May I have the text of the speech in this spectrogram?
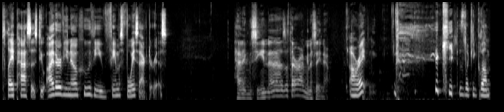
play passes. Do either of you know who the famous voice actor is? Having seen uh, Zathura, I'm going to say no. All right. Keith is looking glum.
